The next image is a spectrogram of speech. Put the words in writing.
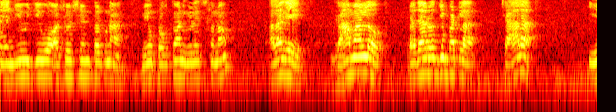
ఎన్జిఓ అసోసియేషన్ తరఫున మేము ప్రభుత్వానికి వినిస్తున్నాం అలాగే గ్రామాల్లో ప్రజారోగ్యం పట్ల చాలా ఈ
